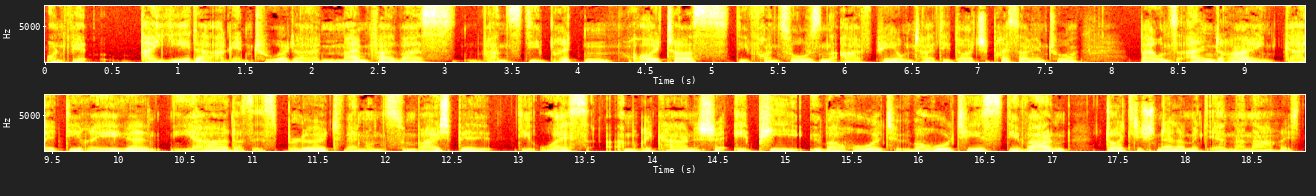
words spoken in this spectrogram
Und wir bei jeder Agentur, da in meinem Fall war es, waren es die Briten, Reuters, die Franzosen, AFP und halt die deutsche Presseagentur, bei uns allen dreien galt die Regel, ja, das ist blöd, wenn uns zum Beispiel die US-amerikanische AP überholt. Überholt hieß, die waren deutlich schneller mit irgendeiner Nachricht.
